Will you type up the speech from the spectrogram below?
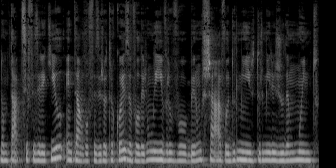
não me está a apetecer fazer aquilo, então vou fazer outra coisa, vou ler um livro, vou beber um chá, vou dormir, dormir ajuda-me muito,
